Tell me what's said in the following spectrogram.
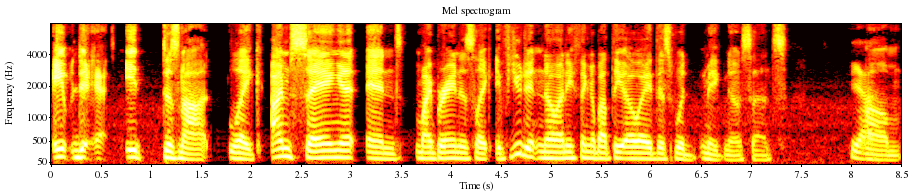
it it does not like i'm saying it and my brain is like if you didn't know anything about the oa this would make no sense Yeah. um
